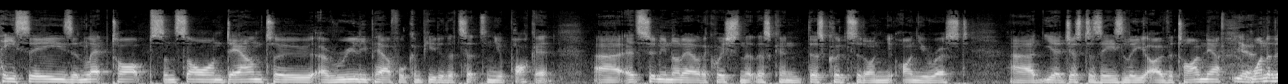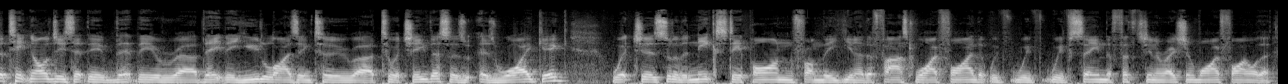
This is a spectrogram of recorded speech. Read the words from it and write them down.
PCs and laptops and so on down to a really powerful computer that sits in your pocket, uh, it's certainly not out of the question that this can this could sit on on your wrist. Uh, yeah, just as easily over time. Now, yeah. one of the technologies that they're that they're uh, they, are utilizing to uh, to achieve this is is WiGig, which is sort of the next step on from the you know the fast Wi-Fi that we've we've we've seen the fifth generation Wi-Fi or the,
